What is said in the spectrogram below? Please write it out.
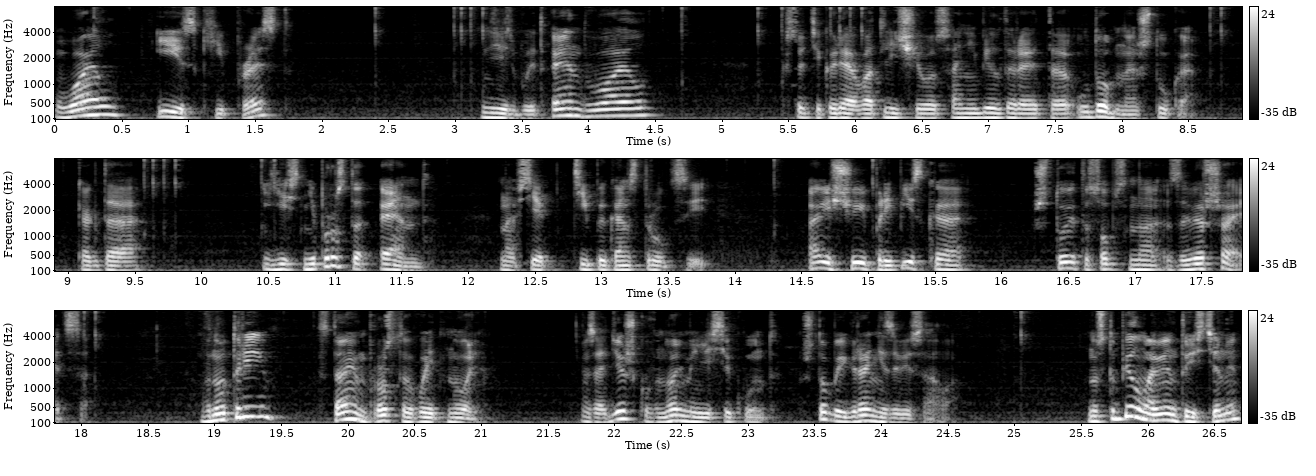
While is key pressed. Здесь будет end while. Кстати говоря, в отличие от Sunny Builder, это удобная штука, когда есть не просто end на все типы конструкций, а еще и приписка, что это, собственно, завершается. Внутри ставим просто wait 0, задержку в 0 миллисекунд, чтобы игра не зависала. Наступил момент истины,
